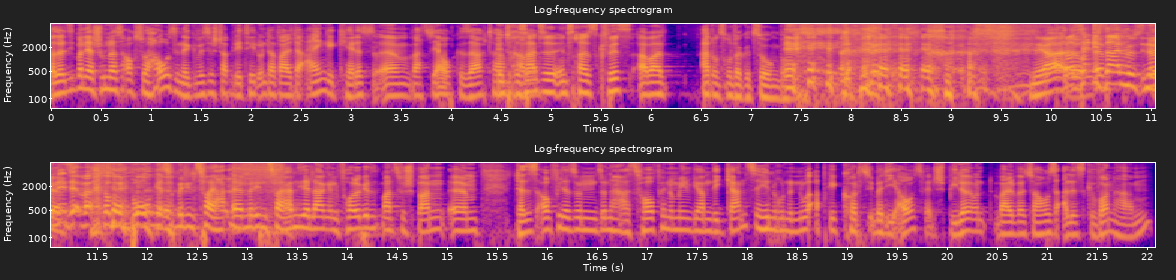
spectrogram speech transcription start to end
also da sieht man ja schon, dass auch zu Hause eine gewisse Stabilität unter Walter eingekehrt ist, ähm, was wir auch gesagt haben. Interessante, interessantes Quiz, aber hat uns runtergezogen bei uns. Ja, das hätte nicht sein müssen. Also, No, nee, jetzt. glaube, den Bogen jetzt mit den zwei, äh, mit den zwei Heimniederlagen in Folge mal zu spannen, ähm, das ist auch wieder so ein, so ein HSV-Phänomen. Wir haben die ganze Hinrunde nur abgekotzt über die Auswärtsspiele, und, weil wir zu Hause alles gewonnen haben.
